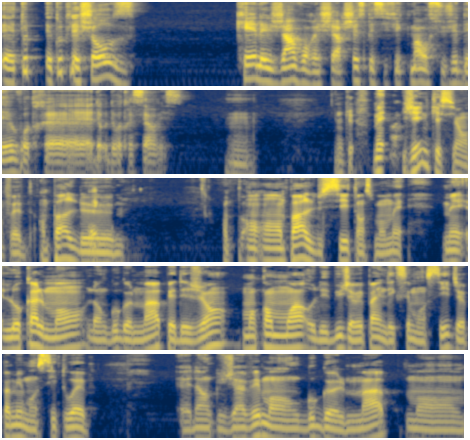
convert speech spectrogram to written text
et toutes les choses que les gens vont rechercher spécifiquement au sujet de votre, de, votre service. Hmm. Mais j'ai une question en fait. On parle de, on, parle du site en ce moment, mais, localement, dans Google Maps, il y a des gens, moi, comme moi, au début, je n'avais pas indexé mon site, je n'avais pas mis mon site web. donc, j'avais mon Google Maps, mon,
